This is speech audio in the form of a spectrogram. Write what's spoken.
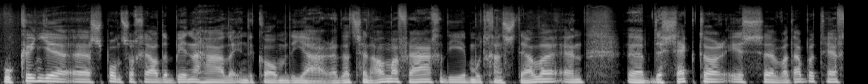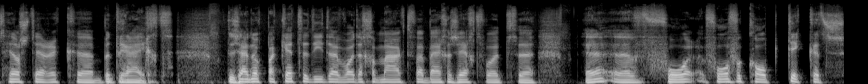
hoe kun je sponsorgelden binnenhalen in de komende jaren? Dat zijn allemaal vragen die je moet gaan stellen En uh, de sector is uh, wat dat betreft heel sterk uh, bedreigd. Er zijn ook pakketten die daar worden gemaakt waarbij gezegd wordt. voor, voorverkooptickets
